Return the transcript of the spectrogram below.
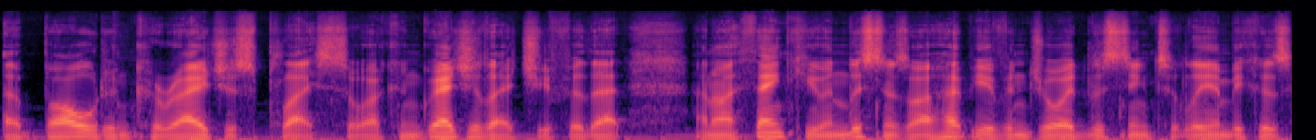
a bold and courageous place. So I congratulate you for that. And I thank you. And listeners, I hope you've enjoyed listening to Liam because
